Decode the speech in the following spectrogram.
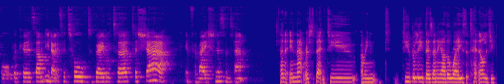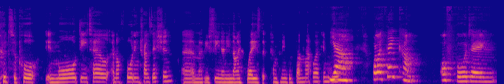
for because um, you know it's a tool to be able to to share information, isn't it? And in that respect, do you, I mean, do you believe there's any other ways that technology could support in more detail an offboarding transition? Um, have you seen any nice ways that companies have done that working with Yeah. Well, I think um, offboarding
